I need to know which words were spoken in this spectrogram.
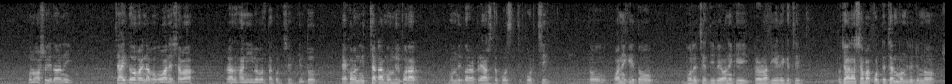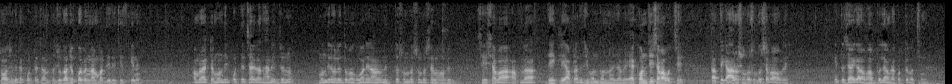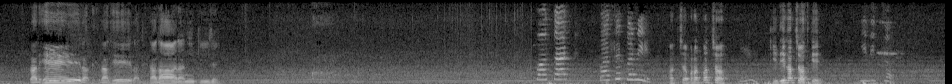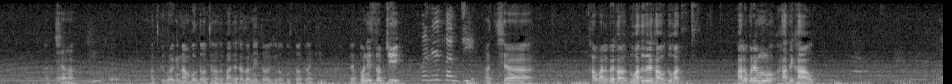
কোনো অসুবিধা নেই। চাইতেও হয় না ভগবানের সেবা রাধাহানি ব্যবস্থা করছে। কিন্তু এখন ইচ্ছাটা মন্দির করার মন্দির করার প্রয়াস তো করছি- তো অনেকে তো বলেছে, দিবে, অনেকেই প্রেরণা দিয়ে রেখেছে। তো যারা সেবা করতে চান, মন্দিরের জন্য সহযোগিতা করতে চান, তো যোগাযোগ করবেন, নাম্বার দিয়ে দিচ্ছি স্ক্রিনে আমরা একটা মন্দির করতে চাই রাধাহানির জন্য। মন্দির হলে তো ভগবানের আরও নিত্য সুন্দর সুন্দর সেবা হবে। সেই সেবা আপনারা দেখলে আপনাদের জীবন ধন্য হয়ে যাবে। এখন যে সেবা হচ্ছে তার থেকে আরও সুন্দর সুন্দর সেবা হবে। কিন্তু জায়গার অভাব বলে আমরা করতে পারছি না। রাধে রাধে রাধে রাধে রাধা রানী কি জয়। পনির আচ্ছা ভাত পাচ্ছ? কি দিয়ে খাচ্ছ আজকে কি দিচ্ছ আচ্ছা আজকে গোরাকে নাম বলতে পারছে না? বাজার টাজার নেই তো ওইগুলো বুঝতে পারছে না কি? পনির সবজি? পনির সবজি। আচ্ছা। খাও ভালো করে খাও দু হাতে ধরে খাও দু হাত। ভালো করে মু- হাতে খাও।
